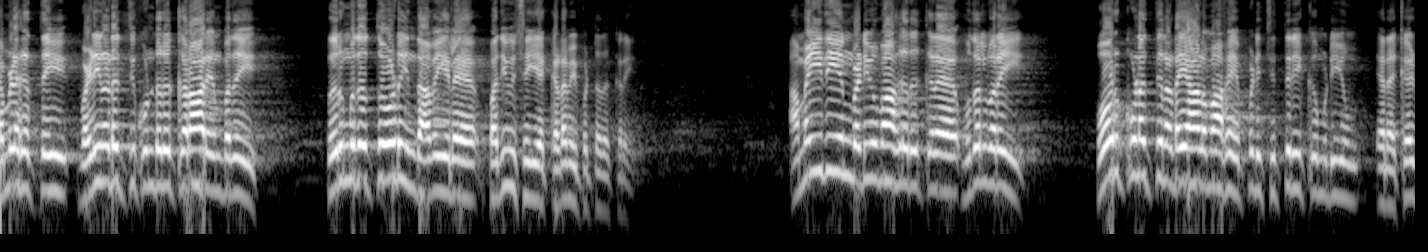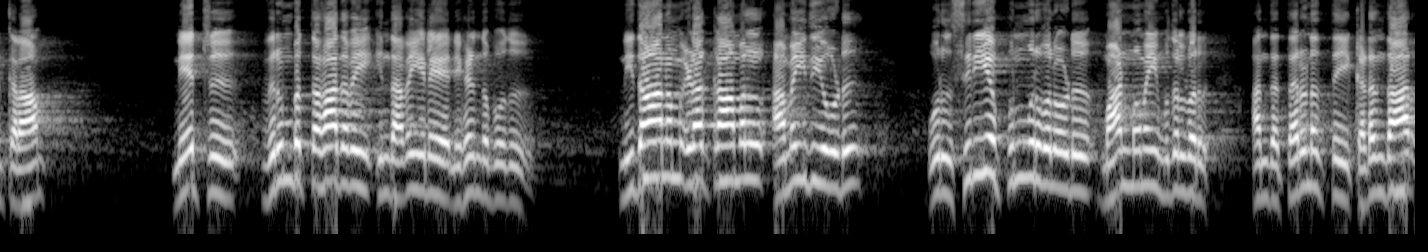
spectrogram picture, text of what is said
தமிழகத்தை வழிநடத்தி கொண்டிருக்கிறார் என்பதை பெருமிதத்தோடு இந்த அவையில் பதிவு செய்ய கடமைப்பட்டிருக்கிறேன். அமைதியின் வடிவமாக இருக்கிற முதல்வரை போர்க்குணத்தின் அடையாளமாக எப்படி சித்தரிக்க முடியும் என கேட்கலாம். நேற்று விரும்பத்தகாதவை இந்த அவையிலே நிகழ்ந்தபோது நிதானம் இழக்காமல் அமைதியோடு ஒரு சிறிய புன்முறுவலோடு மாண்புமை முதல்வர் அந்த தருணத்தை கடந்தார்.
